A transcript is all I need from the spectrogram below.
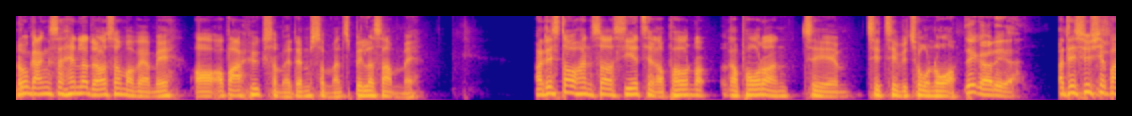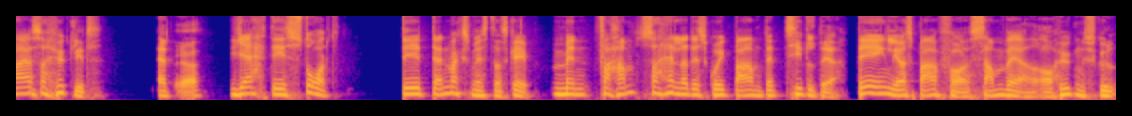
Nogle gange så handler det også om at være med, og, og bare hygge sig med dem, som man spiller sammen med. Og det står han så og siger til rapporter, rapporteren til, til TV2 Nord. Det gør det, ja. Og det synes jeg bare er så hyggeligt. ja. Ja, det er stort. Det er et Danmarks mesterskab. Men for ham, så handler det sgu ikke bare om den titel der. Det er egentlig også bare for samværet og hyggens skyld,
